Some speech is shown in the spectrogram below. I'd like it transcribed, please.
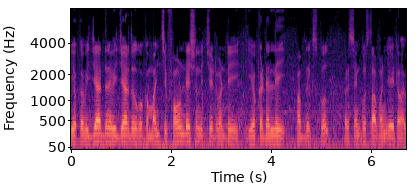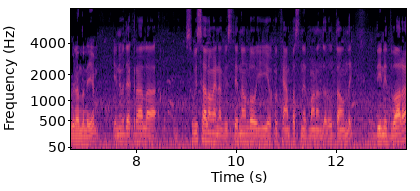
ఈ యొక్క విద్యార్థిని విద్యార్థులకు ఒక మంచి ఫౌండేషన్ ఇచ్చేటువంటి ఈ యొక్క ఢిల్లీ పబ్లిక్ స్కూల్ ఇక్కడ శంకుస్థాపన చేయటం అభినందనీయం. ఎనిమిది ఎకరాల సువిశాలమైన విస్తీర్ణంలో ఈ యొక్క క్యాంపస్ నిర్మాణం జరుగుతూ ఉంది. దీని ద్వారా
